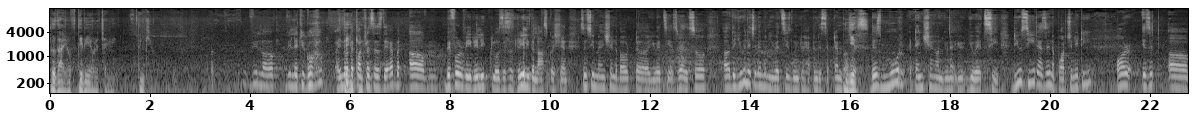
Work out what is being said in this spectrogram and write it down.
to die of TB or HIV. Thank you. We'll, uh, we'll let you go. I know Thank the you. conference is there, but uh, before we really close, this is really the last question. Since you mentioned about uh, UHC as well, so uh, the UNHLM and UHC is going to happen this September. Yes. There's more attention on UHC. Do you see it as an opportunity or is it uh,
